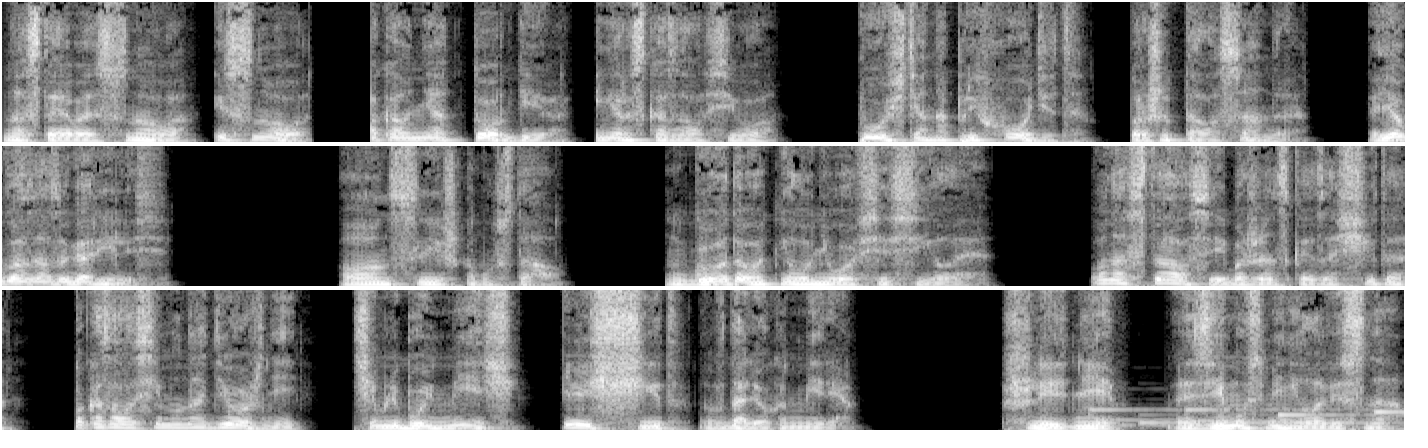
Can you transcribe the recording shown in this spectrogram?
настаивая снова и снова, пока он не отторг ее и не рассказал всего. «Пусть она приходит», — прошептала Сандра. Ее глаза загорелись. Он слишком устал. Год отнял у него все силы. Он остался, ибо женская защита показалась ему надежней, чем любой меч или щит в далеком мире. Шли дни, зиму сменила весна.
